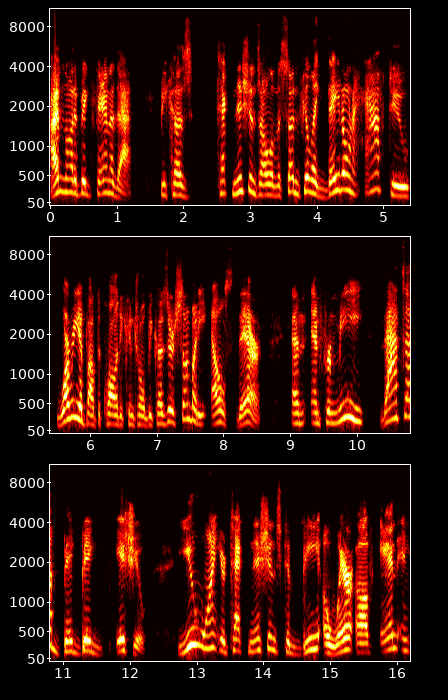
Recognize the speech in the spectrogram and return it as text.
I'm not a big fan of that because technicians all of a sudden feel like they don't have to worry about the quality control because there's somebody else there. And and for me, that's a big big issue. You want your technicians to be aware of and in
